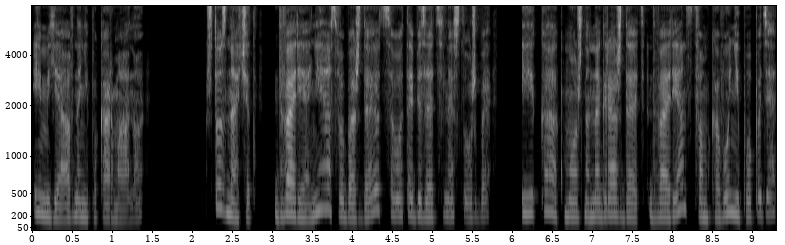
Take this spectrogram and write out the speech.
им явно не по карману. Что значит, дворяне освобождаются от обязательной службы? И как можно награждать дворянством кого ни попадя?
